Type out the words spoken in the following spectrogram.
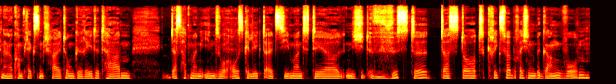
in einer komplexen Schaltung geredet haben. Das hat man Ihnen so ausgelegt als jemand, der nicht wüsste, dass dort Kriegsverbrechen begangen wurden?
